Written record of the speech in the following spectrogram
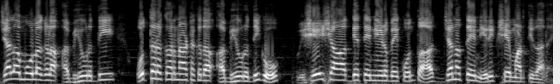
ಜಲಮೂಲಗಳ ಅಭಿವೃದ್ಧಿ, ಉತ್ತರ ಕರ್ನಾಟಕದ ಅಭಿವೃದ್ಧಿಗೂ ವಿಶೇಷ ಆದ್ಯತೆ ನೀಡಬೇಕು ಅಂತ ಜನತೆ ನಿರೀಕ್ಷೆ ಮಾಡ್ತಿದ್ದಾರೆ.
